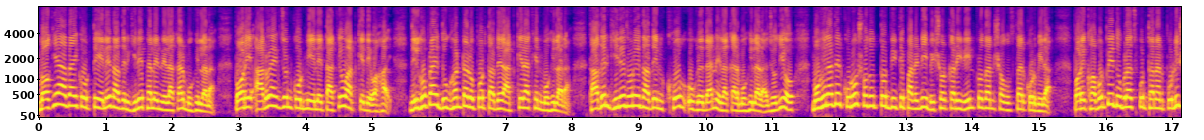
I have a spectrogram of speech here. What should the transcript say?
বকেয়া আদায় করতে এলে তাদের ঘিরে ফেলেন এলাকার মহিলারা। পরে আরও একজন কর্মী এলে তাকেও আটকে দেওয়া হয়। দীর্ঘ প্রায় দু ঘণ্টার ওপর তাদের আটকে রাখেন মহিলারা। তাদের ঘিরে ধরে তাদের ক্ষোভ উগরে দেন এলাকার মহিলারা। যদিও মহিলাদের কোনো সদুত্তর দিতে পারেনি বেসরকারি ঋণ প্রদান সংস্থার কর্মীরা। পরে খবর পেয়ে দুবরাজপুর থানার পুলিশ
